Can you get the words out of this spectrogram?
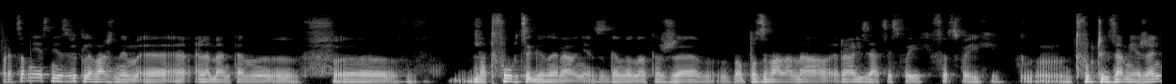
Pracownia jest niezwykle ważnym elementem w, w dla twórcy generalnie, ze względu na to, że no, pozwala na realizację swoich, swoich um, twórczych zamierzeń.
